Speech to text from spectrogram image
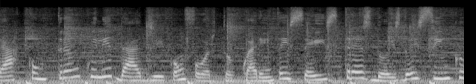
morar com tranquilidade e conforto. 46 3225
